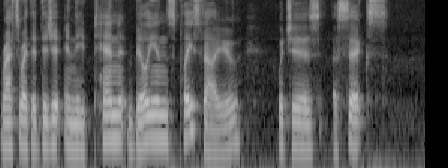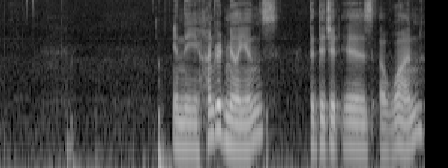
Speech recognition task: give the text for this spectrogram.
we're asked to write the digit in the 10 billions place value, which is a 6. In the 100 millions, the digit is a 1.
